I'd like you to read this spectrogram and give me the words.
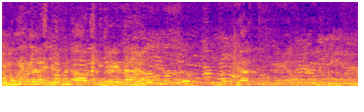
നമുക്ക് ടെലിസ്കോപ്പിന്റെ ആവശ്യം വരുന്നില്ല. അത്യാവശ്യം സൂമിങ് നമുക്ക് ഇതിൽ കിട്ടുന്നുണ്ട്.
